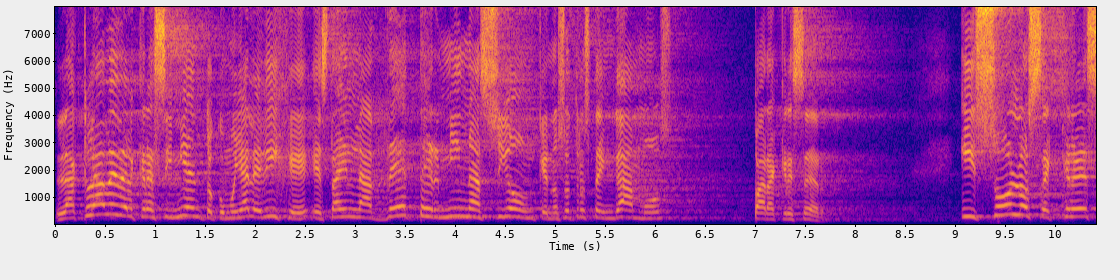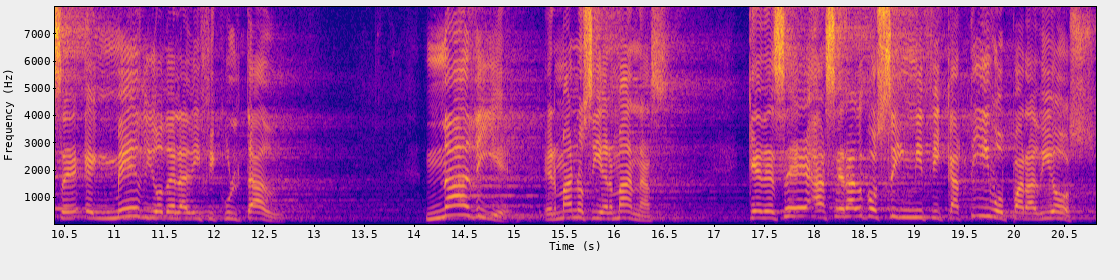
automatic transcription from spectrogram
La clave del crecimiento, como ya le dije, está en la determinación que nosotros tengamos para crecer. Y solo se crece en medio de la dificultad. Nadie, hermanos y hermanas, que desee hacer algo significativo para Dios.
